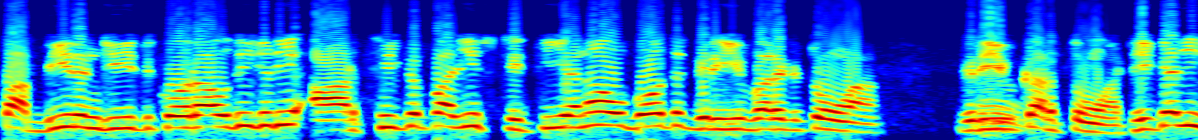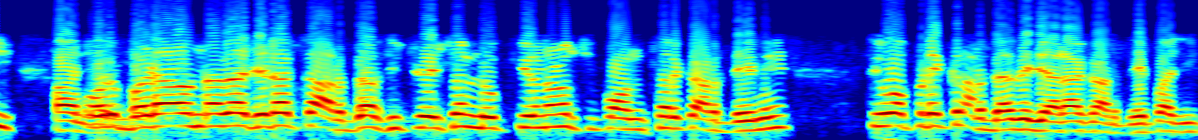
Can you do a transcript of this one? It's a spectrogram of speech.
ਭਾਬੀ ਰਣਜੀਤ ਕੌਰ ਆ ਉਹਦੀ ਜਿਹੜੀ ਆਰਥਿਕ ਭਾਜੀ ਸਥਿਤੀ ਆ ਨਾ ਉਹ ਬਹੁਤ ਗਰੀਬ ਵਰਗ ਤੋਂ ਆ ਗਰੀਬ ਘਰ ਤੋਂ ਆ ਠੀਕ ਹੈ ਜੀ? ਔਰ। ਬੜਾ ਉਹਨਾਂ ਦਾ ਜਿਹੜਾ ਘਰ ਦਾ ਸਿਚੁਏਸ਼ਨ ਲੋਕੀ ਉਹਨਾਂ ਨੂੰ ਸਪਾਂਸਰ ਕਰਦੇ ਨੇ ਤੇ ਉਹ ਆਪਣੇ ਘਰ ਦਾ ਗੁਜ਼ਾਰਾ ਕਰਦੇ ਭਾਜੀ।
